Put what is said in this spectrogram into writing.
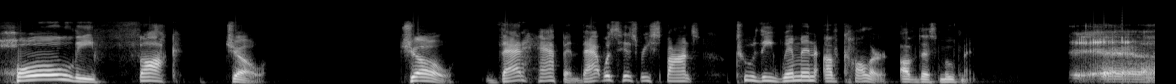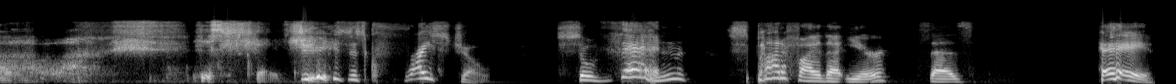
Holy fuck, Joe. Joe, that happened. That was his response to the women of color of this movement. Jesus Christ, Joe. So then Spotify that year says, hey,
